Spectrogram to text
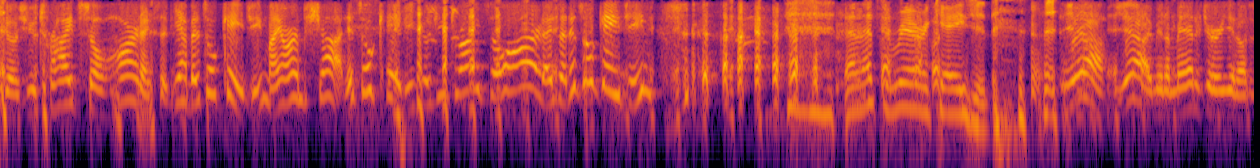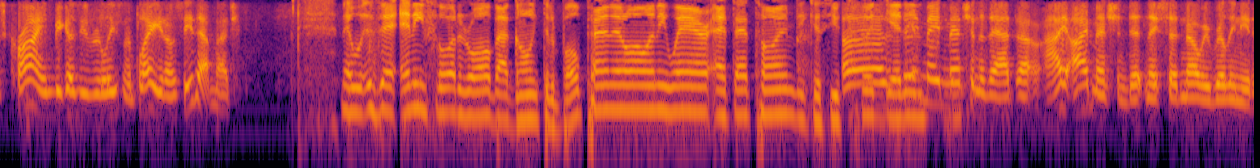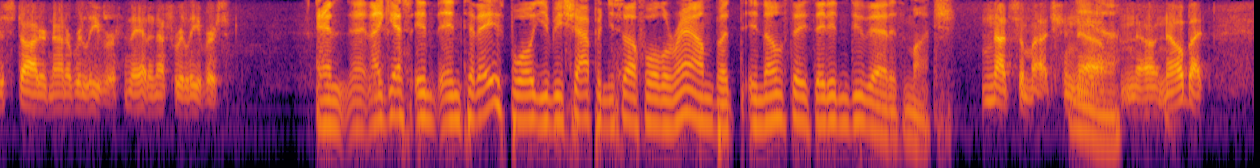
He goes, "You tried so hard." I said, "Yeah, but it's okay, Gene. My arm's shot. It's okay." He goes, "You tried so hard." I said, "It's okay, Gene." and that's a rare occasion. yeah, yeah. I mean, a manager, you know, is crying because he's releasing a player. You don't see that much. Now, is there any thought at all about going to the bullpen at all anywhere at that time because you could uh, get they in? They made mention of that. Uh, I, I mentioned it, and they said, "No, we really need a starter, not a reliever." And they had enough relievers. And, and I guess in in today's ball, you'd be shopping yourself all around, but in those days, they didn't do that as much. Not so much. No, Yeah. no, no. But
